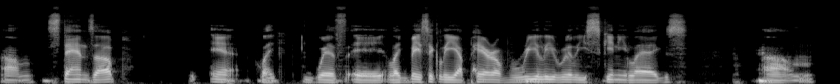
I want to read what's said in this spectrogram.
um, stands up, and, like with a like basically a pair of really really skinny legs, um,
